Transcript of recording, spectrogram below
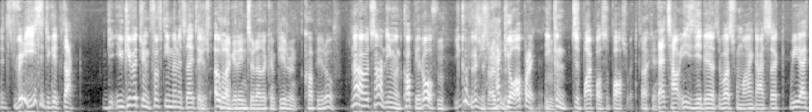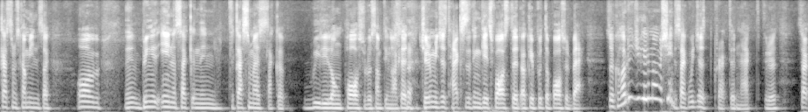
It's very easy to get. G- You give it to him 15 minutes later, it's open. Plug it into another computer and copy it off. No, it's not even copy it off. Mm. You could literally Just hack your operator. You can just bypass the password. Okay. That's how easy it is. It was for my guys. Like we had customers come in, it's like, oh, bring it in a second, then the customer has like a really long password or something like that. Jeremy just hacks the thing, gets past it. Okay, put the password back. It's like, how did you get in my machine? It's like we just cracked it and hacked through it. So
